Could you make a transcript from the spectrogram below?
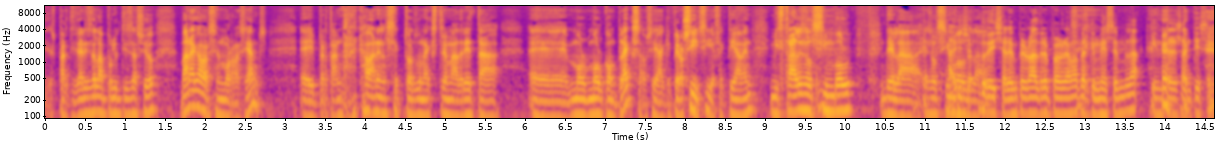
els partidaris de la politització van acabar sent molt racians, eh, i per tant van acabar en el sector d'una extrema dreta eh, molt, molt complexa, o sigui, que, però sí, sí, efectivament, Mistral és el símbol de la... És el símbol Això de la... ho deixarem per un altre programa perquè me sembla interessantíssim.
